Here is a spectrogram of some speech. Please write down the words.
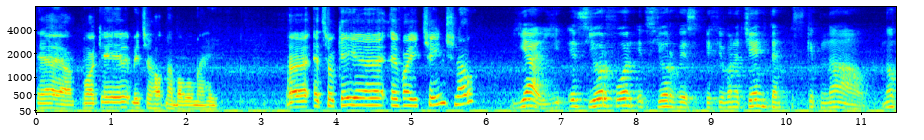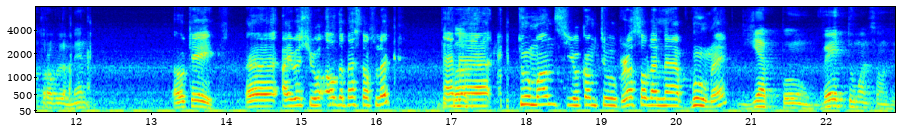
Ja, ja, maar ik een beetje gehad met babbel met hij. Uh, it's okay uh, if I change now? Yeah, it's your phone, it's your wish. If you wanna change, then skip now. No problem, man. Okay. Uh, I wish you all the best of luck. And uh, in two months you come to Brussels and uh, boom, eh? Yep, boom. Wait two months only.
